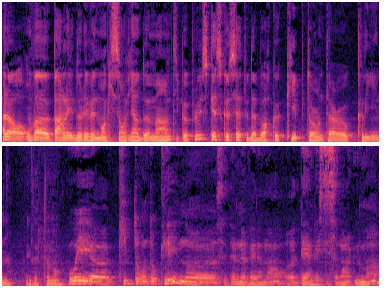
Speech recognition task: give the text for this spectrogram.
Alors, on va parler de l'événement qui s'en vient demain un petit peu plus. Qu'est-ce que c'est tout d'abord que Keep Toronto Clean Exactement? Oui, euh, Keep Toronto Clean, euh, c'est un événement euh, d'investissement humain.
